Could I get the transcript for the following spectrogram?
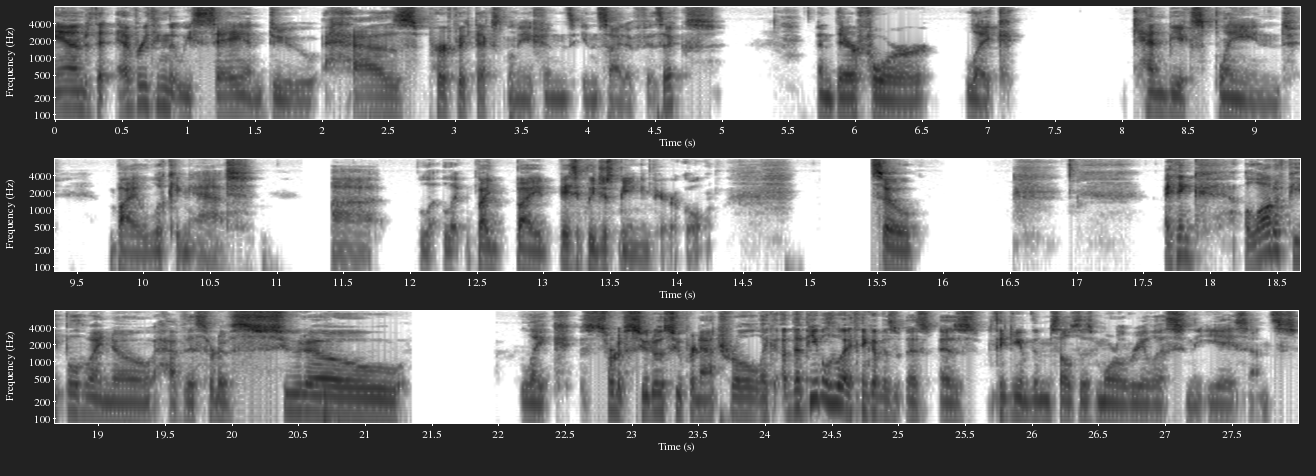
and that everything that we say and do has perfect explanations inside of physics. And therefore like can be explained by looking at uh like by by basically just being empirical. So i think a lot of people who i know have this sort of pseudo like sort of pseudo supernatural like the people who i think of as, as, as thinking of themselves as moral realists in the ea sense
